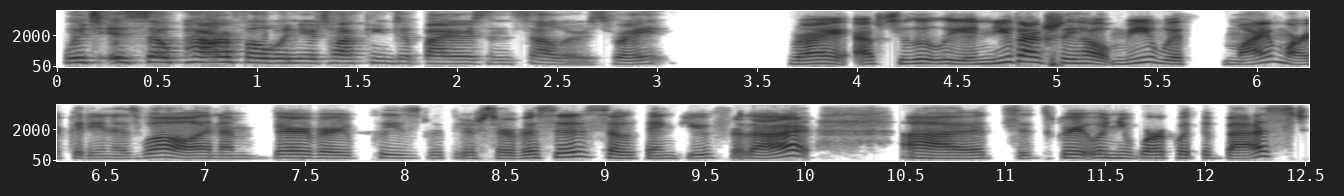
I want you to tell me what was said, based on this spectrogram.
which is so powerful when you're talking to buyers and sellers, right? Right, absolutely. And you've actually helped me with my marketing as well. And I'm very, very pleased with your services. So thank you for that. Uh, it's it's great when you work with the best.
